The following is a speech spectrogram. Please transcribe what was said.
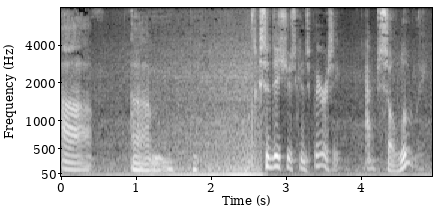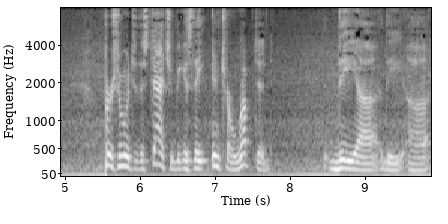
uh, um, seditious conspiracy. Absolutely. pursuant to the statute because they interrupted the uh, the uh,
